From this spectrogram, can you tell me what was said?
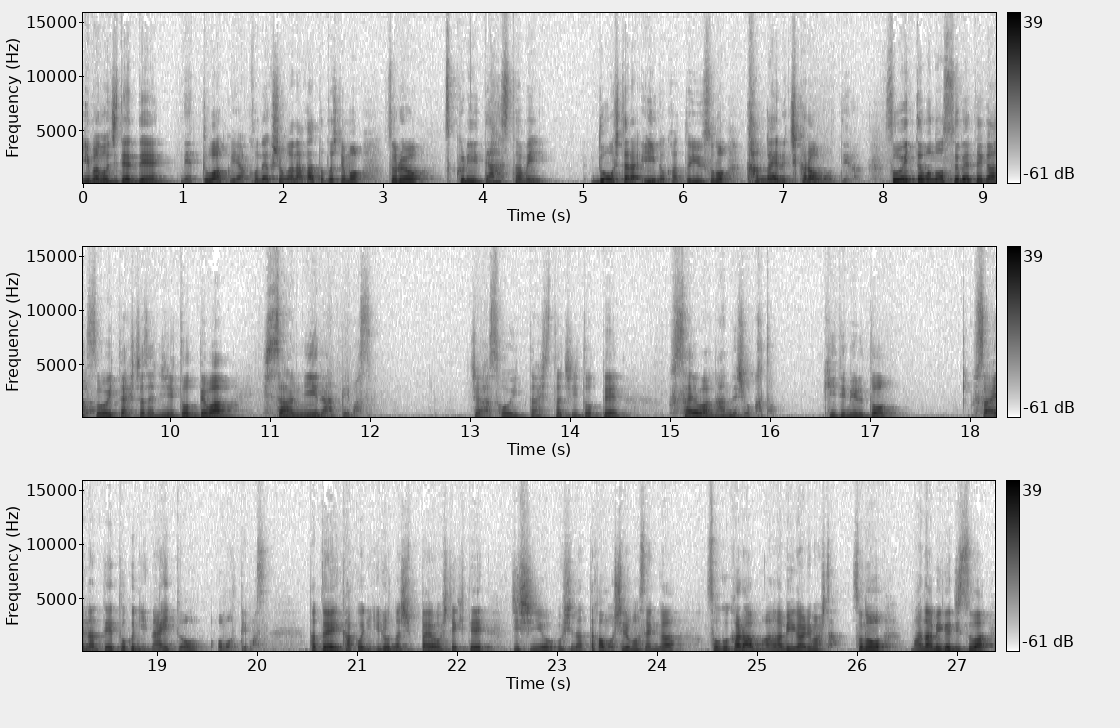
今の時点でネットワークやコネクションがなかったとしてもそれを作り出すためにどうしたらいいのかというその考える力を持っているそういったもの全てがそういった人たちにとっては悲惨になっていますじゃあそういった人たちにとって負債は何でしょうかと聞いてみると負債なんて特にないと思っています。たとえ過去にいろんな失敗をしてきて自信を失ったかもしれませんが、そこから学びがありました。その学びが実は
